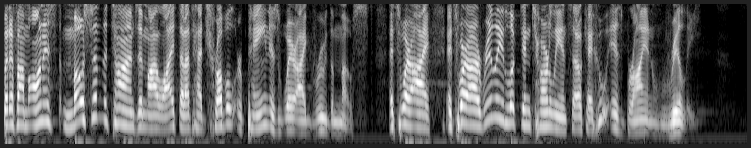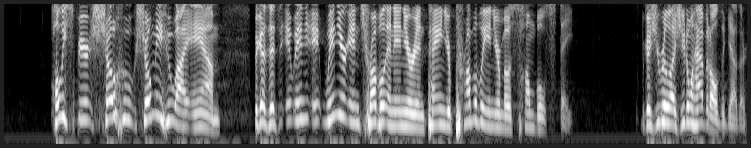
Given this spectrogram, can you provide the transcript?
But if I'm honest, most of the times in my life that I've had trouble or pain is where I grew the most. It's where I it's where I really looked internally and said, "Okay, who is Bryan really?" Holy Spirit, show who show me who I am because it's it, it, when you're in trouble and in you're in pain, you're probably in your most humble state. Because you realize you don't have it all together.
